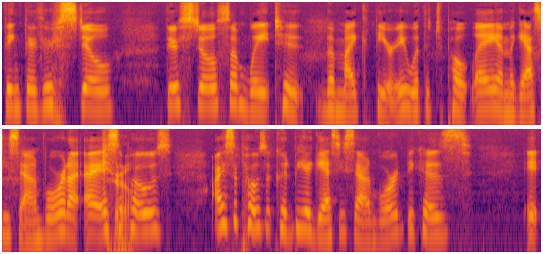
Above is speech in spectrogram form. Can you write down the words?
think that there's still there's still some weight to the Mike theory with the Chipotle and the gassy soundboard. I, I suppose I suppose it could be a gassy soundboard because it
